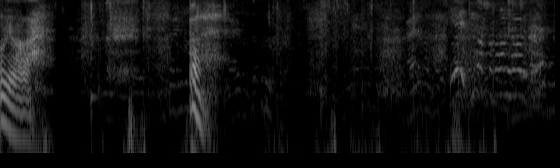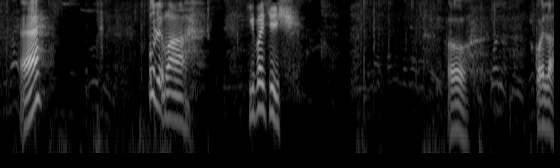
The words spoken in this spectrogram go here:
ওরে বাবা। হ্যাঁ? ওরে মা, কি পাইছিস? ও, কয়লা?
